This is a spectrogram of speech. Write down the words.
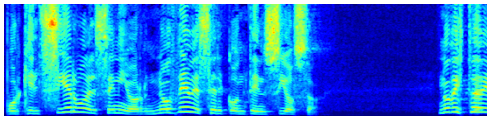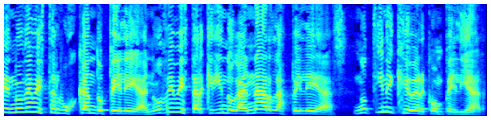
Porque el siervo del Señor no debe ser contencioso. No debe, estar, buscando pelea, no debe estar queriendo ganar las peleas. No tiene que ver con pelear.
